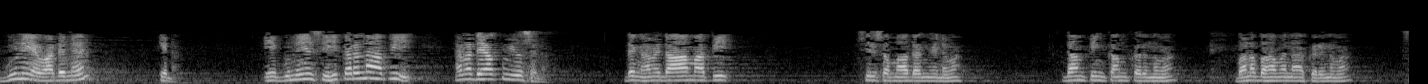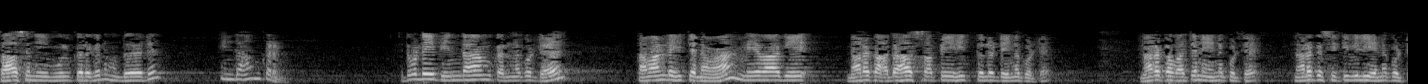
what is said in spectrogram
ගුණය වඩන කෙනා. ඒ ගුණය සිහි කරන අපි හැම දෙයක්ම ඉවසනවා. දැන් හැමදාම අපි සිල් සමාදන් වෙනවා. දම් පින්කම් කරනවා. බණ භාවනා කරනවා. ශාසනය මුල් කරගෙන හොඳට පින්දහම් කරනවා. එතකොට මේ පින්දහම් කරනකොට Tamanda හිතනවා මේ වාගේ නරක අදහස් අපේ හිතවලට එනකොට නරක වචන එනකොට නරක සිටිවිලි එනකොට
